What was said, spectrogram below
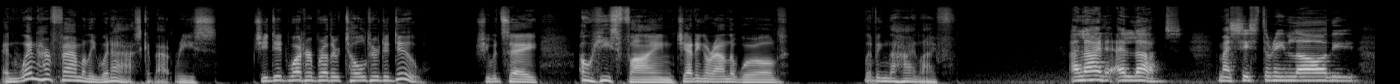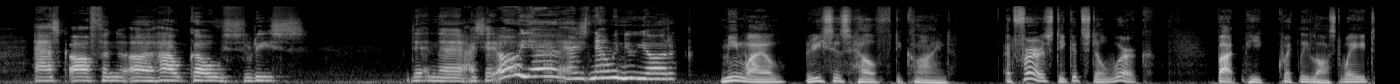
And when her family would ask about Ries, she did what her brother told her to do. She would say, Oh, he's fine, jetting around the world, living the high life. I lied a lot. My sister-in-law, die asked often, uh, how goes Ries? Then uh, I said, oh yeah, he's now in New York. Meanwhile, Ries's health declined. At first, he could still work, but he quickly lost weight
